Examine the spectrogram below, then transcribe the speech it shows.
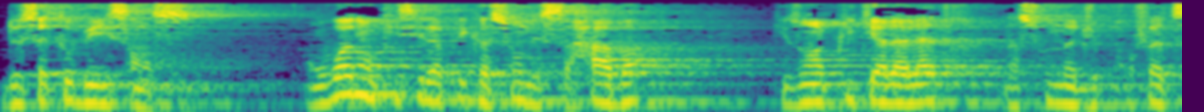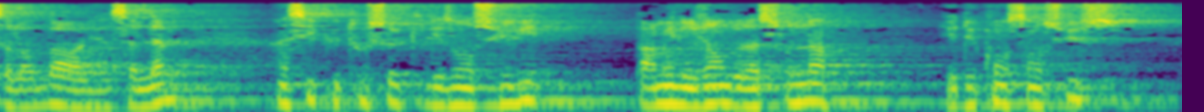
de cette obéissance. On voit donc ici l'application des sahaba qu'ils ont appliqué à la lettre la sunna du prophète sallallahu alayhi wa ainsi que tous ceux qui les ont suivis parmi les gens de la sunna et du consensus.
